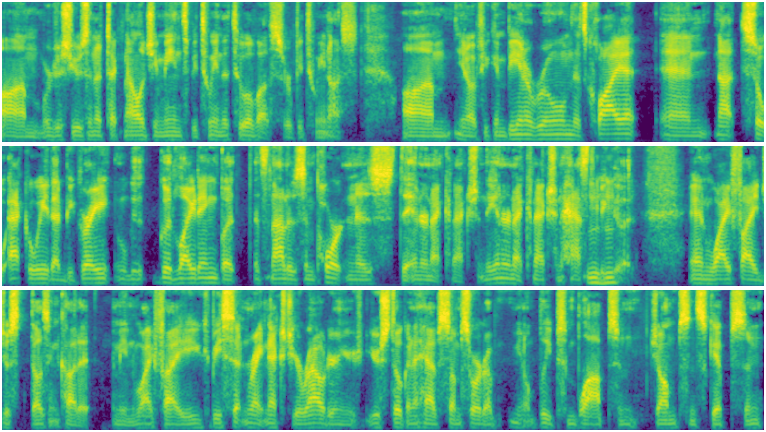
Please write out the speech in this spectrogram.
Um, we're just using a technology means between the two of us or between us. Um, you know, if you can be in a room that's quiet and not so echoey, that'd be great. Good lighting, but it's not as important as the internet connection. The internet connection has to mm-hmm. be good, and Wi-Fi just doesn't cut it. I mean, Wi-Fi, you could be sitting right next to your router, and you're you're still going to have some sort of you know bleeps and blops and jumps and skips and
